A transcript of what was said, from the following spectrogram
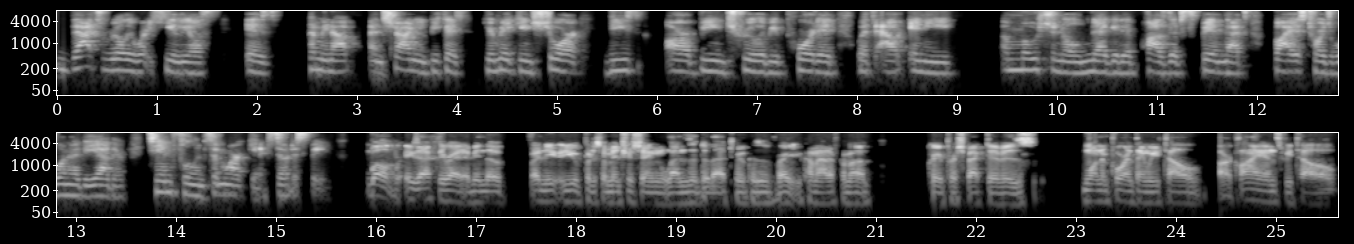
That's really where Helios is coming up and shining because you're making sure these are being truly reported without any emotional negative positive spin that's biased towards one or the other to influence the market so to speak. Well exactly right. I mean the and you, you put some interesting lens into that too because right you come at it from a great perspective is one important thing we tell our clients we tell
